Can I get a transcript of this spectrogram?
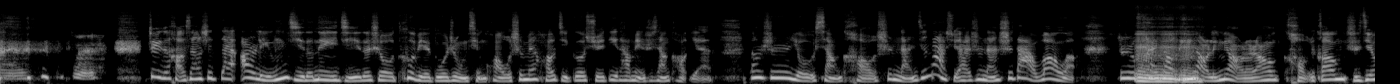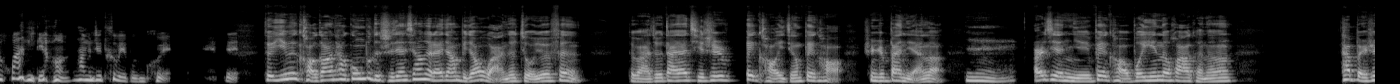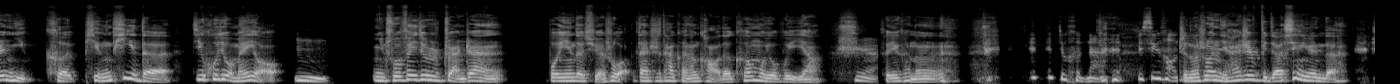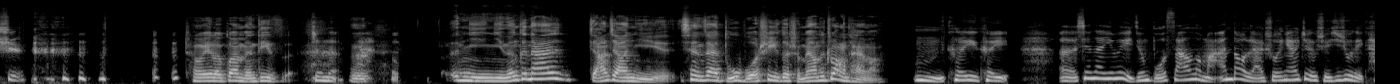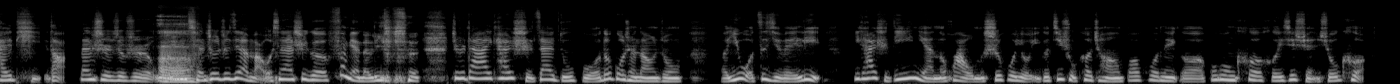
对，这个好像是在二零级的那一级的时候特别多这种情况。我身边好几个学弟，他们也是想考研，当时有想考是南京大学还是南师大，忘了，就是快到临了临了了，然后考纲直接换掉，他们就特别崩溃。对对，因为考纲它公布的时间相对来讲比较晚，就九月份，对吧？就大家其实备考已经备考甚至半年了。对，而且你备考播音的话，可能。它本身你可平替的几乎就没有，嗯，你除非就是转战播音的学硕，但是它可能考的科目又不一样，是，所以可能 就很难，就幸好只能说你还是比较幸运的，是，成为了关门弟子，真的，嗯，你你能跟大家讲讲你现在读博是一个什么样的状态吗？嗯，可以可以，呃，现在因为已经博三了嘛，按道理来说应该这个学期就得开题的。但是就是我用前车之鉴吧，我现在是一个负面的例子，就是大家一开始在读博的过程当中，呃，以我自己为例，一开始第一年的话，我们是会有一个基础课程，包括那个公共课和一些选修课。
